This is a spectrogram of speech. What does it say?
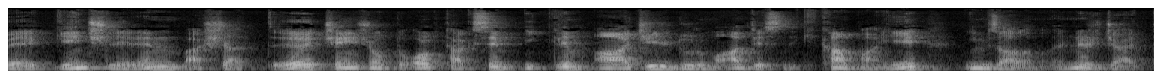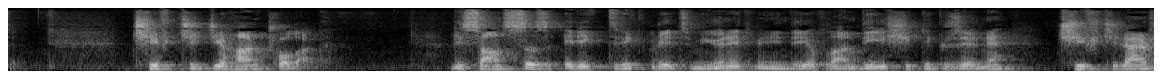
ve gençlerin başlattığı Change.org Taksim İklim Acil Durumu adresindeki kampanyayı imzalamalarını rica etti. Çiftçi Cihan Çolak, lisanssız elektrik üretimi yönetmeliğinde yapılan değişiklik üzerine çiftçiler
